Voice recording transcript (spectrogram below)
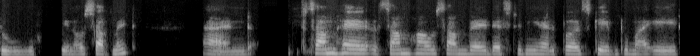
to, you know, submit, and somehow, somehow, somewhere, destiny helpers came to my aid,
